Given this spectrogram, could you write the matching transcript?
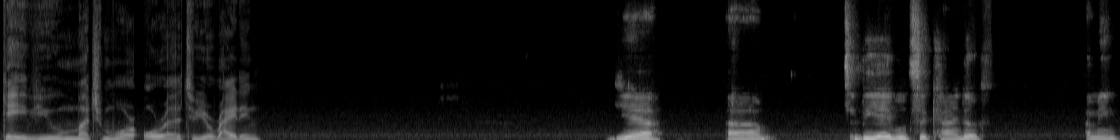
gave you much more aura to your writing? Yeah um to be able to kind of I mean,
